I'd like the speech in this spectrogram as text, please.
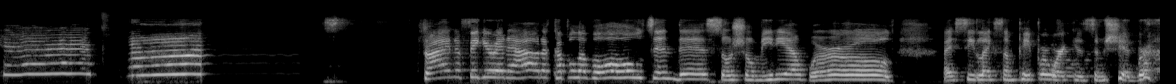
Cats. Trying to figure it out. A couple of olds in this social media world. I see like some paperwork and some shit, bro.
